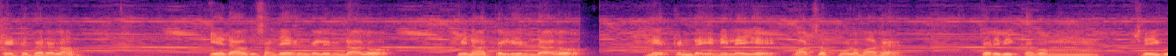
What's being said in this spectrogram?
கேட்டு பெறலாம். ஏதாவது சந்தேகங்கள் இருந்தாலோ வினாக்கள் இருந்தாலோ மேற்கண்ட எண்ணிலேயே வாட்ஸ்அப் மூலமாக தெரிவிக்கவும். ஸ்ரீ குரு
